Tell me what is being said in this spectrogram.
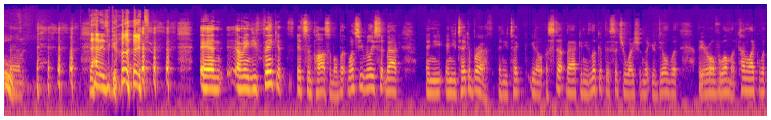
Ooh, and, that is good. and I mean, you think it, it's impossible, but once you really sit back and you and you take a breath and you take you know a step back and you look at the situation that you're dealing with that you're overwhelmed with kind of like what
